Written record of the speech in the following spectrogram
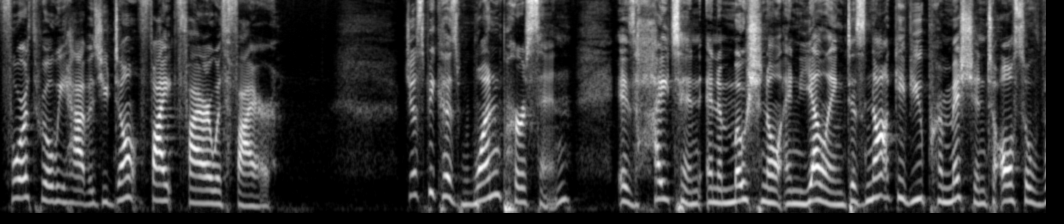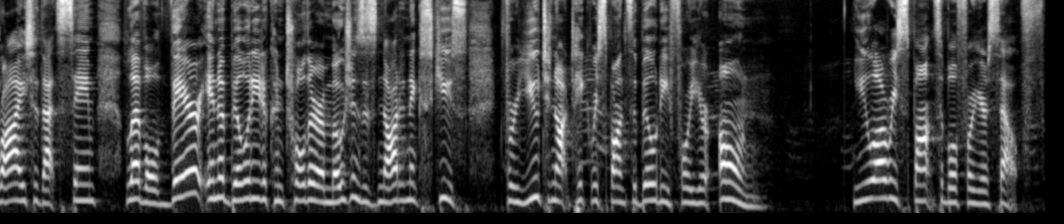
Fourth rule we have is you don't fight fire with fire. Just because one person is heightened and emotional and yelling does not give you permission to also rise to that same level. Their inability to control their emotions is not an excuse for you to not take responsibility for your own. You are responsible for yourself.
